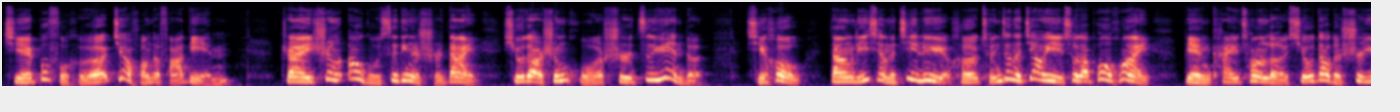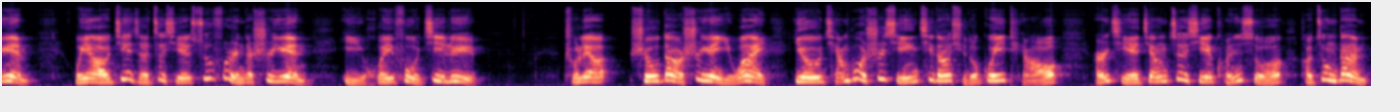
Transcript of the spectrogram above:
且不符合教皇的法典。在圣奥古斯丁的时代，修道生活是自愿的。其后，当理想的纪律和纯正的教义受到破坏，便开创了修道的誓愿，我要借着这些苏夫人的誓愿，以恢复纪律。除了修道誓愿以外，有强迫施行其他许多规条，而且将这些捆锁和重担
